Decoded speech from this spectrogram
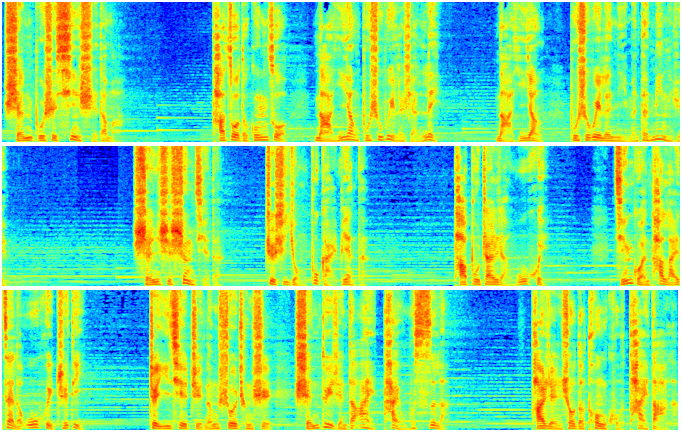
神不是信实的吗？他做的工作哪一样不是为了人类？哪一样不是为了你们的命运？神是圣洁的，这是永不改变的。他不沾染污秽，尽管他来在了污秽之地，这一切只能说成是神对人的爱太无私了。他忍受的痛苦太大了，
